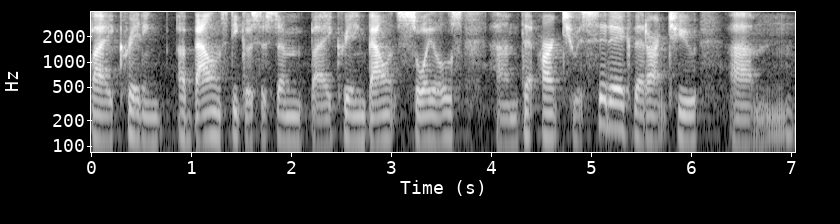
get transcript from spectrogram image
by creating a balanced ecosystem, by creating balanced soils um, that aren't too acidic, that aren't too um,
